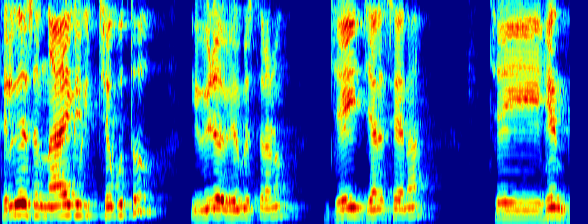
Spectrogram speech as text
తెలుగుదేశం నాయకులకి చెబుతూ ఈ వీడియో విరమిస్తున్నాను జై జనసేన జై హింద్.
